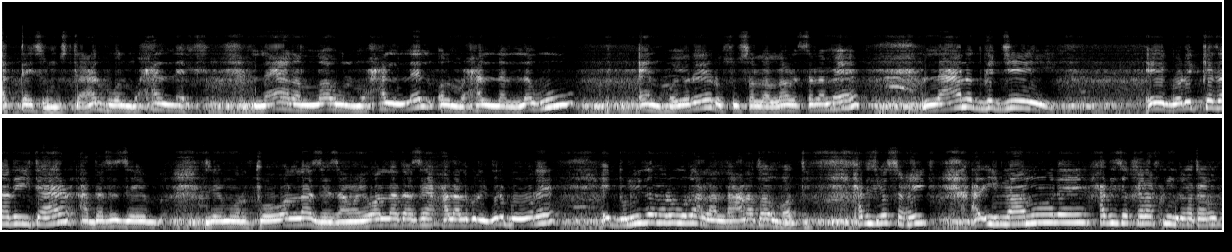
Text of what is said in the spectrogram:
التيس المستعار هو المحلل لعن الله المحلل والمحلل له ان هيره رسول صلى الله عليه وسلم لعنت গজি এই গরিবকে জানি তার আদাসে যে যে মোর তোয়াল্লা যে জামাইওয়াল্লা আছে হালাল করে দিলে বউরে এই দুনিয়া আমার উপর আল্লাহ লানাত হতে হাদিস বাস সহি আর ইমামও হলে হাদিসের খেলাফ কোন কথা কব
